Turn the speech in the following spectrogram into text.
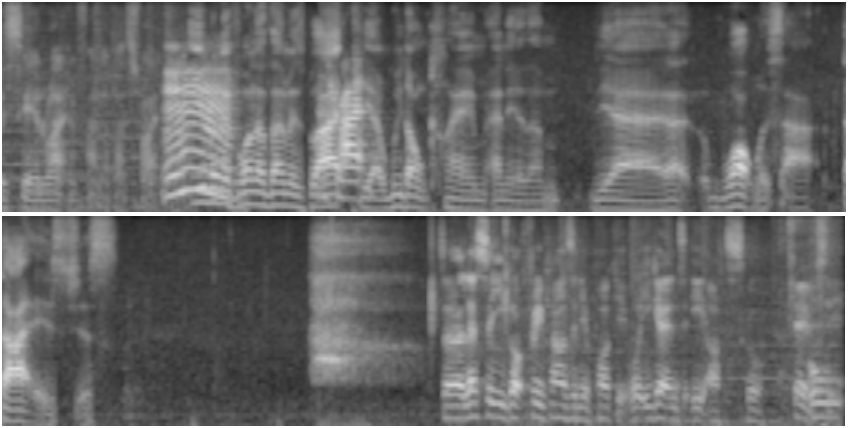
we're seeing right in front of us right now. Even mm. if one of them is black, right. yeah, we don't claim any of them. Yeah, that, what was that? That is just. So let's say you got three pounds in your pocket. What are you getting to eat after school? KFC.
